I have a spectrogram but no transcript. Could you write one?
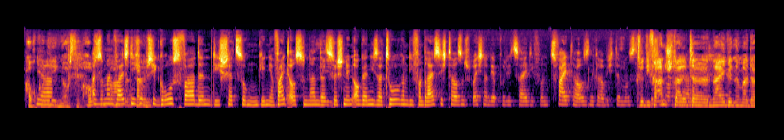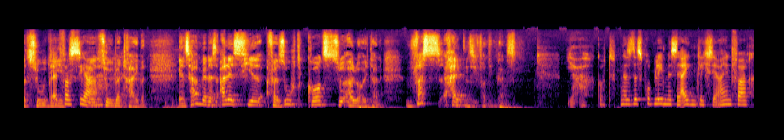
Auch ja. Kollegen aus dem Ausland. Also man weiß nicht, ob sie groß war, denn die Schätzungen gehen ja weit auseinander die, zwischen den Organisatoren, die von 30.000 sprechen, und der Polizei, die von 2.000, glaube ich, demonstrieren. Also die Veranstalter neigen immer dazu, die Etwas, ja. Äh, zu übertreiben. Jetzt haben wir das alles hier versucht, kurz zu erläutern. Was halten Sie von dem Ganzen? Ja, Gott. Also das Problem ist eigentlich sehr einfach.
